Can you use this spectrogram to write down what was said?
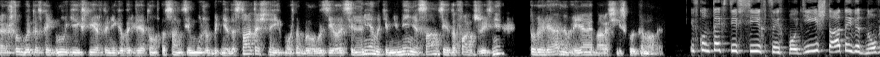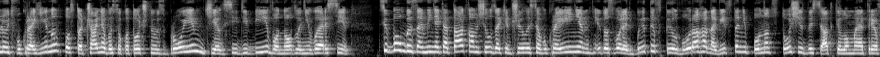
э, что бы, так сказать, многие эксперты не говорили о том, что санкций может быть недостаточно, их можно было бы сделать сильнее, но тем не менее санкции — это факт жизни, который реально влияет на российскую экономику. І в контексті всіх цих подій штати відновлюють в Україну постачання високоточної зброї GLCDB в оновленій версії. Ці бомби замінять атакам, що закінчилися в Україні, і дозволять бити в тил ворога на відстані понад 160 кілометрів.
